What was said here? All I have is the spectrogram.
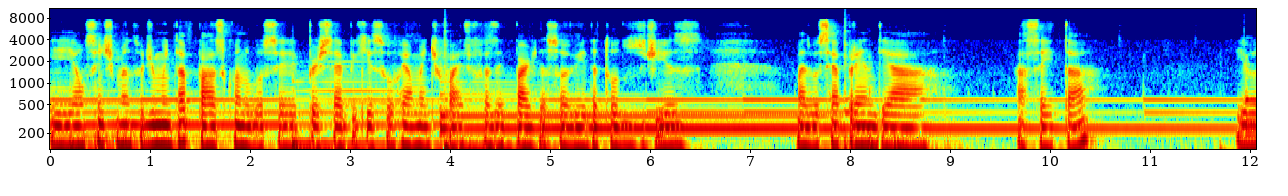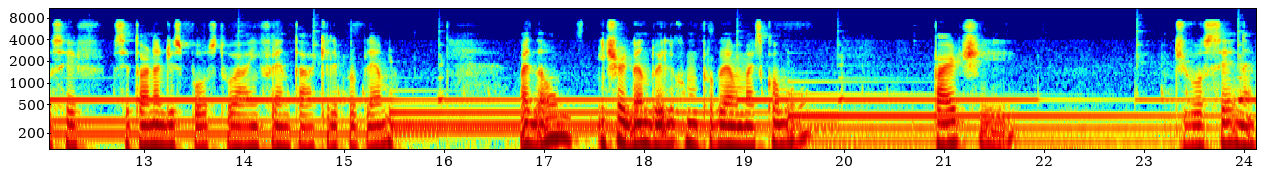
E é um sentimento de muita paz quando você percebe que isso realmente faz fazer parte da sua vida todos os dias, mas você aprende a aceitar e você se torna disposto a enfrentar aquele problema, mas não enxergando ele como problema, mas como parte de você, né?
